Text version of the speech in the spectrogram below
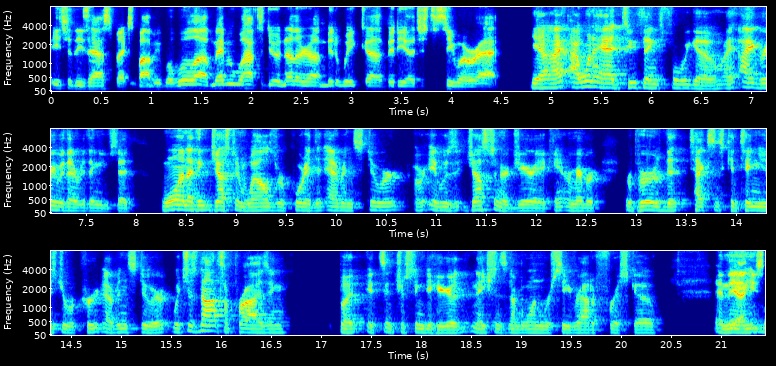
each of these aspects, Bobby. But we'll uh, maybe we'll have to do another uh, midweek uh, video just to see where we're at. Yeah, I, I want to add two things before we go. I, I agree with everything you said. one, I think Justin Wells reported that Evan Stewart, or it was Justin or Jerry, I can't remember, reported that Texas continues to recruit Evan Stewart, which is not surprising, but it's interesting to hear the nation's number one receiver out of Frisco. And then yeah, he's,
